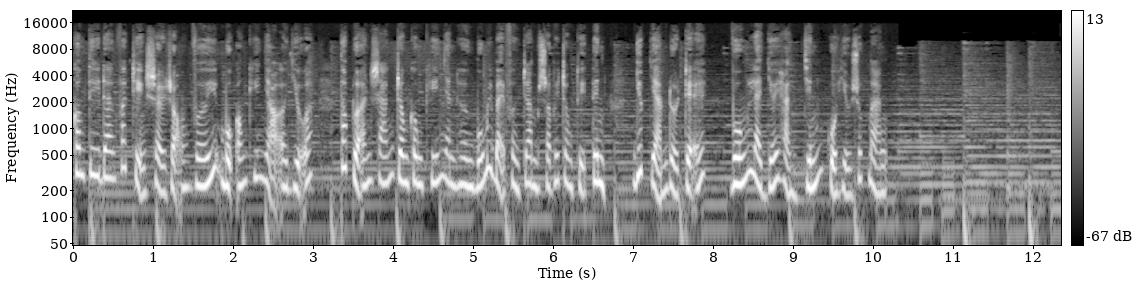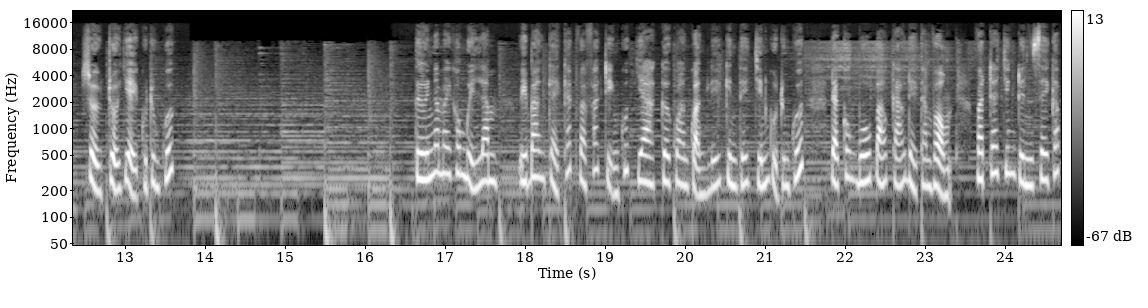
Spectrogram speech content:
công ty đang phát triển sợi rỗng với một ống khí nhỏ ở giữa. Tốc độ ánh sáng trong không khí nhanh hơn 47% so với trong thủy tinh, giúp giảm độ trễ, vốn là giới hạn chính của hiệu suất mạng. Sự trỗi dậy của Trung Quốc từ năm 2015, Ủy ban Cải cách và Phát triển Quốc gia, cơ quan quản lý kinh tế chính của Trung Quốc, đã công bố báo cáo đầy tham vọng và ra chương trình xây cấp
